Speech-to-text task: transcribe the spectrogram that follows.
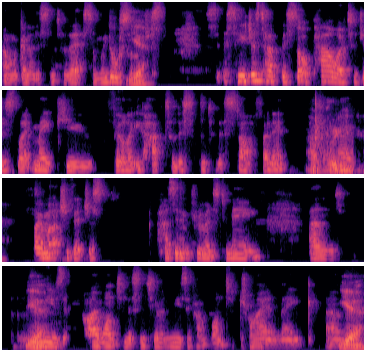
and we're going to listen to this and we'd all sort of just so he just had this sort of power to just like make you feel like you had to listen to this stuff and it oh. Know, so much of it just has influenced me and yeah. the music I want to listen to and the music I want to try and make um, yeah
